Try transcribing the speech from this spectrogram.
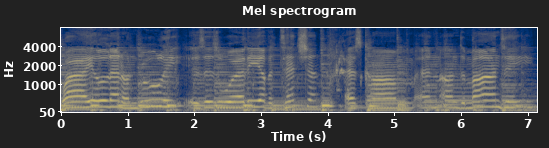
Wild and unruly is as worthy of attention as calm and undemanding.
